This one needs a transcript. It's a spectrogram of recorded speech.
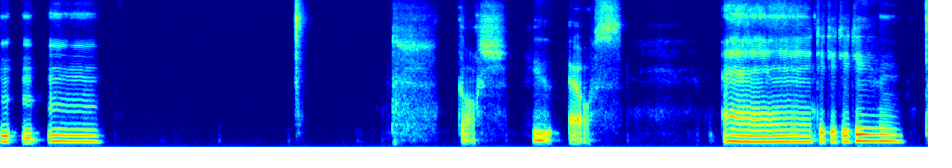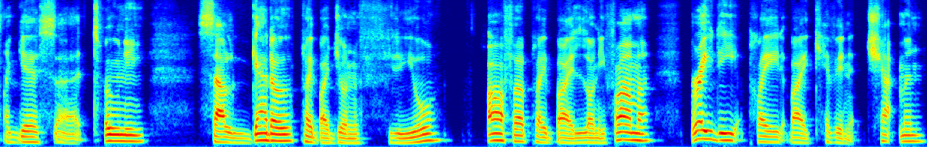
Mm-mm-mm. Gosh, who else? Uh, I guess uh, Tony Salgado, played by John Fiore. Arthur, played by Lonnie Farmer. Brady, played by Kevin Chapman.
